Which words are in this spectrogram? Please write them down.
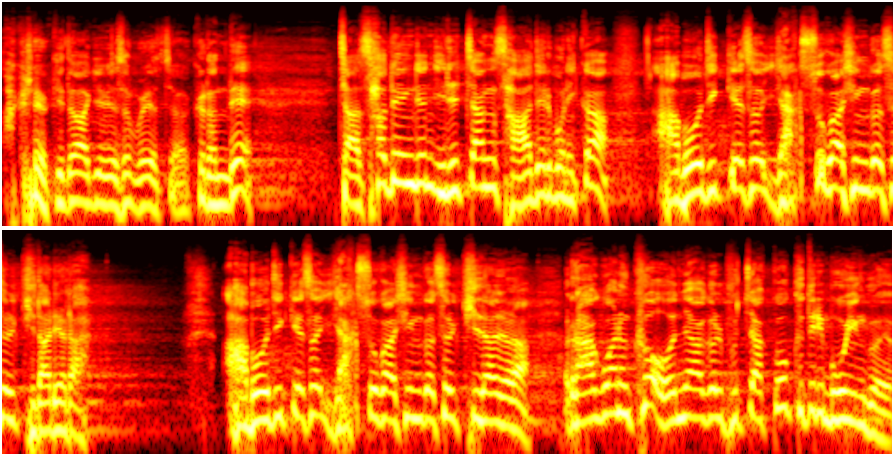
아, 그래요. 기도하기 위해서 모였죠. 그런데 자, 사도행전 1장 4절에 보니까 아버지께서 약속하신 것을 기다려라. 아버지께서 약속하신 것을 기다려라. 라고 하는 그 언약을 붙잡고 그들이 모인 거예요.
